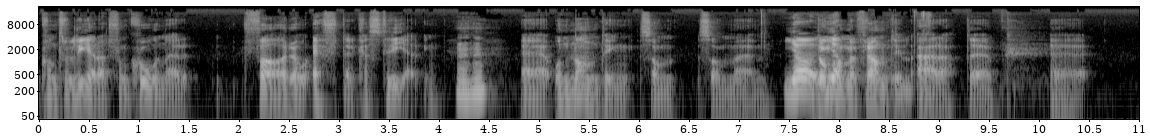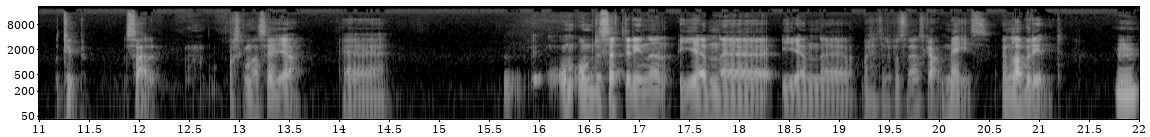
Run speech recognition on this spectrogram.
kontrollerat funktioner före och efter kastrering. mhm. Eh, och någonting som, som ehm, Jag, de jag, kommer fram till är att eh, eh, typ så här, vad ska man säga? Eh, om, om du sätter in en i en, eh, i en eh, vad heter det på svenska? Maze? En labyrint. Mm.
